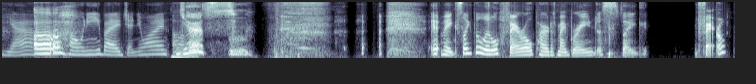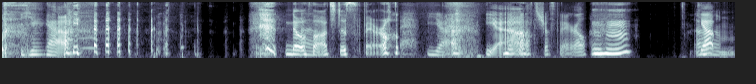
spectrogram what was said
like, yeah, yeah. Oh. Pony by Ginuwine. Oh, Yes. it makes like the little feral part of my brain just like Feral. yeah. No Um, thoughts, just feral. Yeah. Yeah. No, that's just feral. Mm-hmm. Yep. Um,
